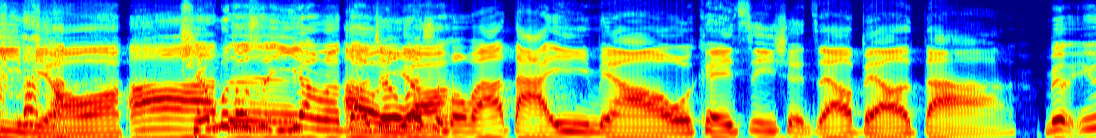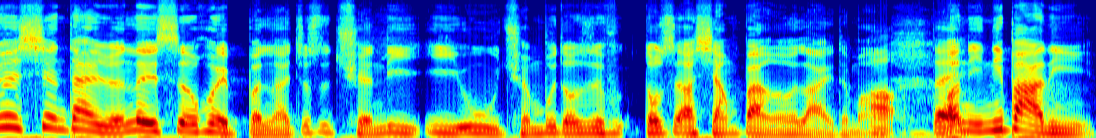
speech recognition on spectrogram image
疫苗啊，啊 全部都是一样的道理啊。就为什么我要打疫苗？我可以自己选择要不要打。没有，因为现代人类社会本来就是权利义务全部都是都是要相伴而来的嘛。哦、对。然后你你把你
